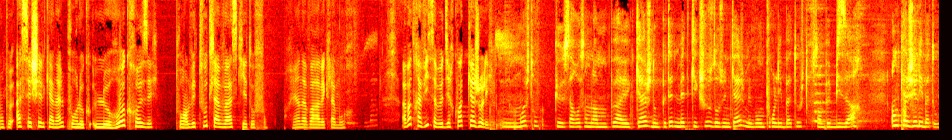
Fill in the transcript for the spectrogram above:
On peut assécher le canal pour le, le recreuser, pour enlever toute la vase qui est au fond. Rien à voir avec l'amour. À votre avis, ça veut dire quoi cajoler? Moi, je trouve que ça ressemble un peu à une cage, donc peut-être mettre quelque chose dans une cage, mais bon, pour les bateaux, je trouve ça un peu bizarre. Encager les bateaux.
